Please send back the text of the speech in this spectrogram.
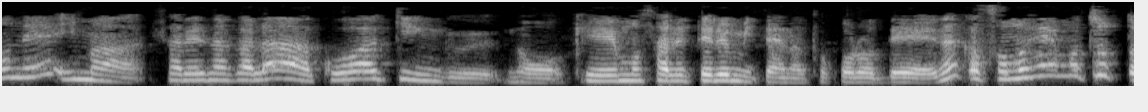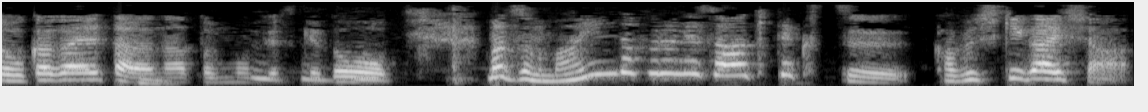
をね、今されながら、コワーキングの経営もされてるみたいなところで、なんかその辺もちょっと伺えたらなと思うんですけど、まずそのマインドフルネスアーキテクツ株式会社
